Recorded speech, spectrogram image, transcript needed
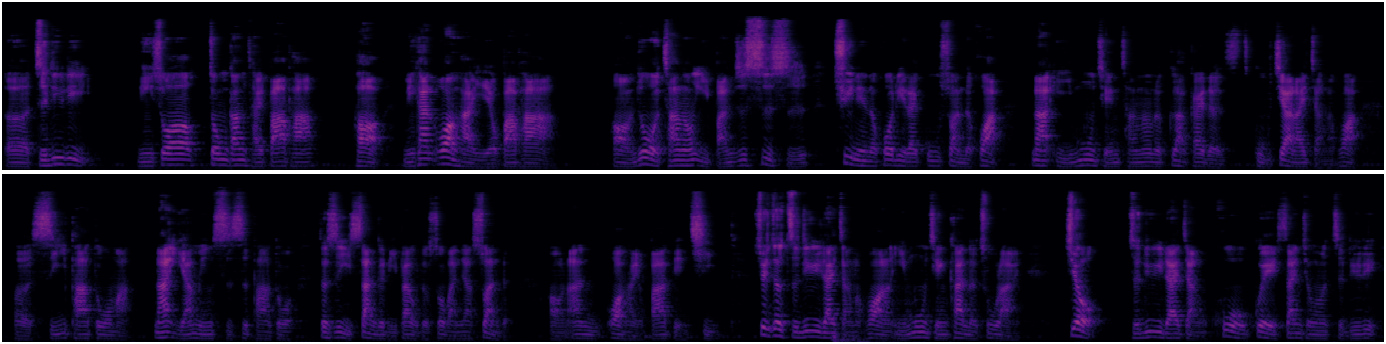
呃，殖利率，你说中钢才八趴，好，你看望海也有八趴啊，如果长荣以百分之四十去年的获利来估算的话，那以目前长荣的大概的股价来讲的话，呃，十一趴多嘛，那阳明十四趴多，这是以上个礼拜五的收盘价算的，好，那望海有八点七。所以就殖利率来讲的话呢，以目前看得出来，就殖利率来讲，货柜三雄的殖利率，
